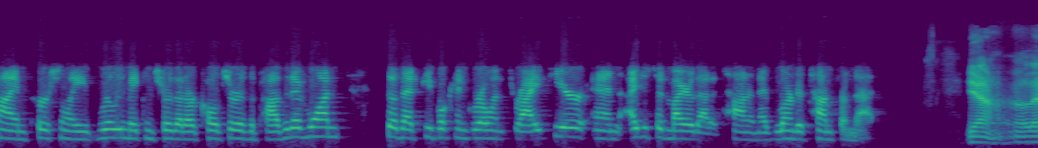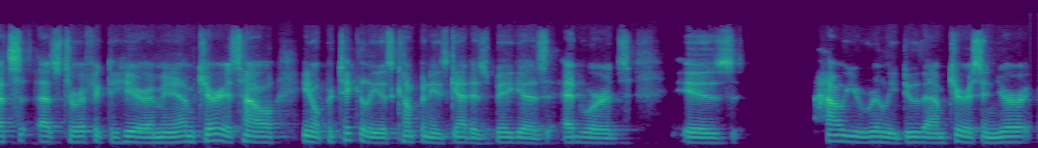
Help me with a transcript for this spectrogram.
time personally really making sure that our culture is a positive one so that people can grow and thrive here. And I just admire that a ton. And I've learned a ton from that. Yeah, oh, that's that's terrific to hear. I mean, I'm curious how you know, particularly as companies get as big as Edwards, is how you really do that. I'm curious in your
